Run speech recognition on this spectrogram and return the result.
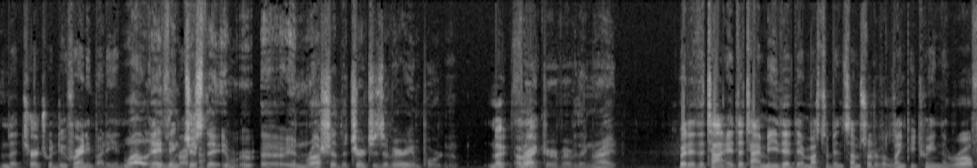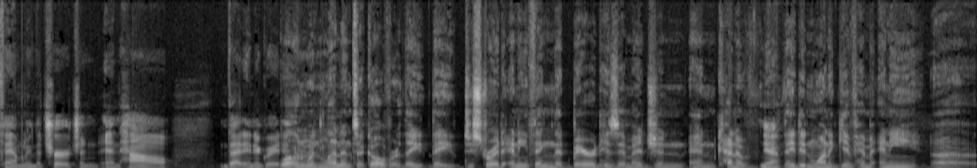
the church would do for anybody? In, well, I in think just Russia? that uh, in Russia, the church is a very important No, all right. factor of everything. Right. But at the time, at the time, there must have been some sort of a link between the royal family and the church, and, and how that integrated. Well, and when Lenin took over, they, they destroyed anything that bared his image and, and kind of Yeah. they didn't want to give him any uh,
